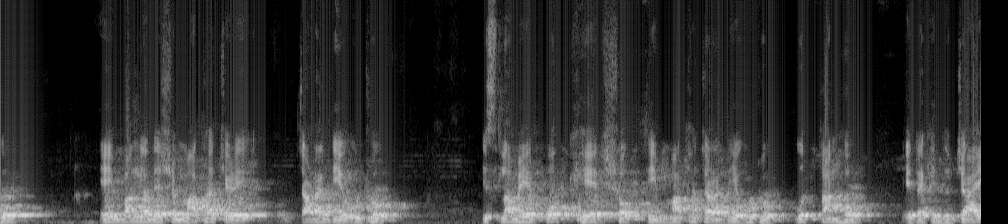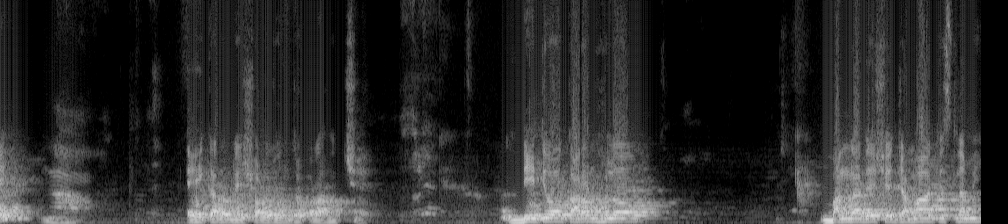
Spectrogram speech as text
হোক, এই বাংলাদেশে মাথা চেড়ে চাড়া দিয়ে উঠুক, ইসলামের পক্ষের শক্তি মাথা চাড়া দিয়ে উঠুক, উত্থান হোক, এটা কিন্তু চাই না। এই কারণে ষড়যন্ত্র করা হচ্ছে। দ্বিতীয় কারণ হলো বাংলাদেশে জামায়াত ইসলামী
